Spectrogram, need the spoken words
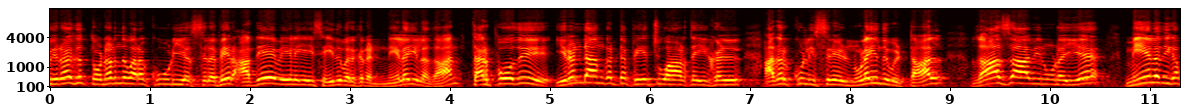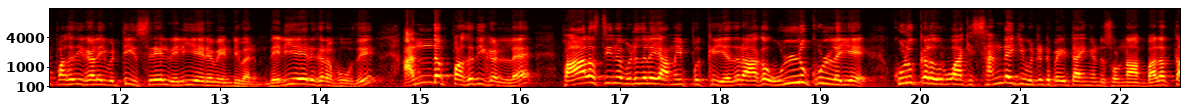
பிறகு தொடர்ந்து வரக்கூடிய சில பேர் அதே வேலையை செய்து வருகிற நிலையில தான் தற்போது இரண்டாம் கட்ட பேச்சுவார்த்தைகள் அதற்குள் இஸ்ரேல் நுழைந்து விட்டால் காசாவினுடைய மேலதிக பகுதிகளை விட்டு இஸ்ரேல் வெளியேற வேண்டி வரும். வெளியேறுகிற போது அந்த பகுதிகளில் பாலஸ்தீன விடுதலை அமைப்புக்கு எதிராக உள்ளுக்குள்ளேயே குழுக்களை உருவாக்கி சண்டைக்கு விட்டுட்டு போயிட்டாங்க என்று சொன்னால் பலத்த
